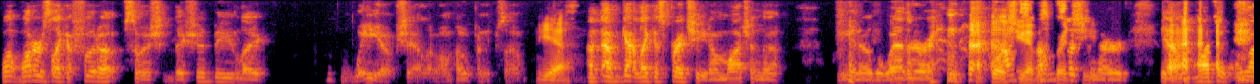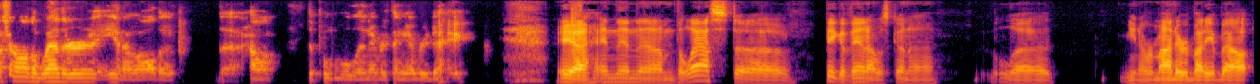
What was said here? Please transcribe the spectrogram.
Well, water's like a foot up, so it should, they should be like way up shallow. I'm hoping so. Yeah, I've, got like a spreadsheet. I'm watching the, you know, the weather. And Of course I'm you have a I'm such spreadsheet. nerd. Yeah, I'm watching, I'm watching all the weather. You know, all the the how the pool and everything every day. yeah, and then um, the last uh, big event I was gonna, uh, you know, remind everybody about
